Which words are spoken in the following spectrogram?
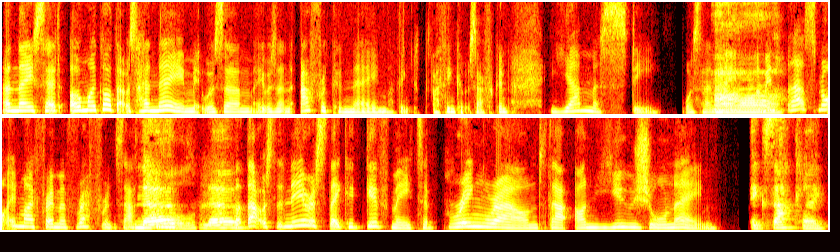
and they said, "Oh my God, that was her name. It was um, it was an African name. I think I think it was African. Yamasti was her name. Ah. I mean, ah. that's not in my frame of reference at no, all. No, but that was the nearest they could give me to bring round that unusual name. Exactly.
